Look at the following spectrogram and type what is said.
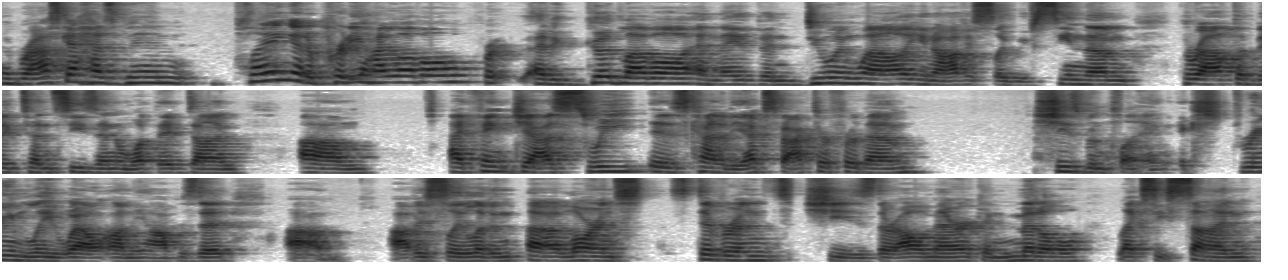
Nebraska has been playing at a pretty high level, at a good level, and they've been doing well. You know, obviously we've seen them throughout the Big Ten season and what they've done. Um, I think Jazz Sweet is kind of the X factor for them. She's been playing extremely well on the opposite. Um, obviously, living, uh, Lauren Stivrins, she's their All American middle, Lexi Sun.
